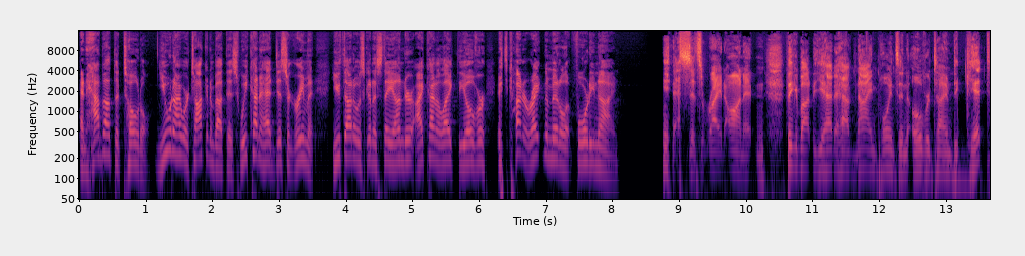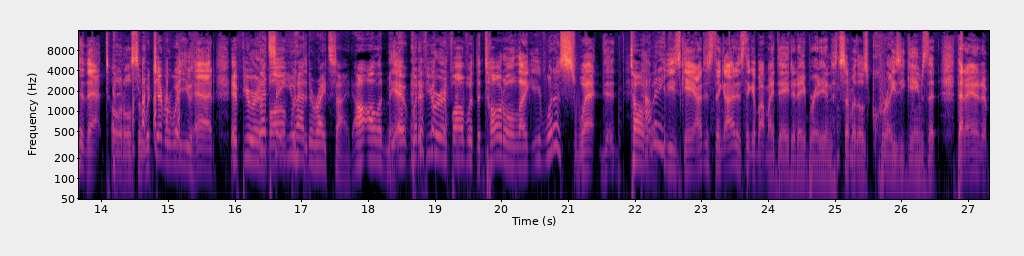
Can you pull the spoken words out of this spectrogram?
and how about the total you and i were talking about this we kind of had disagreement you thought it was going to stay under i kind of like the over it's kind of right in the middle at 49 Yes, it's right on it. And think about you had to have nine points in overtime to get to that total. So whichever way you had, if you were involved, let's say you had the, the, right side. I'll, I'll, admit. Yeah, but if you were involved with the total, like what a sweat. Totally. How many of these games? I just think I just think about my day today, Brady, and some of those crazy games that that I ended up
